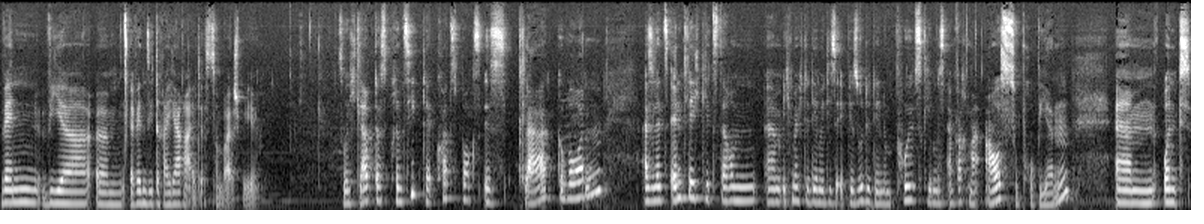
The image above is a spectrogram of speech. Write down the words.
wenn, wir, ähm, wenn sie drei Jahre alt ist zum Beispiel. So, ich glaube, das Prinzip der Kotzbox ist klar geworden. Also letztendlich geht es darum, ähm, ich möchte dir mit dieser Episode den Impuls geben, das einfach mal auszuprobieren ähm, und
